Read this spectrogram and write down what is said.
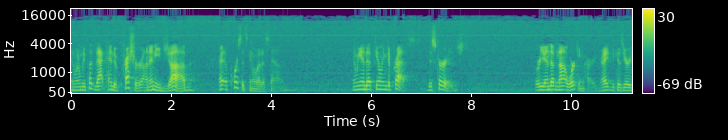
And when we put that kind of pressure on any job, right, of course it's going to let us down. And we end up feeling depressed, discouraged. Or you end up not working hard, right? Because you're,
